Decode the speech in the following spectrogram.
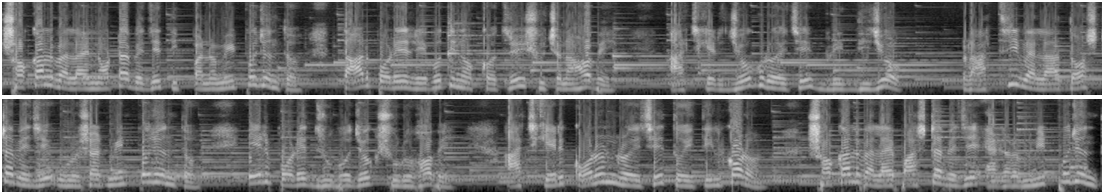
সকালবেলায় নটা বেজে তিপ্পান্ন মিনিট পর্যন্ত। তারপরে রেবতী নক্ষত্রের সূচনা হবে। আজকের যোগ রয়েছে বৃদ্ধি যোগ। রাত্রিবেলা দশটা বেজে উনষাট মিনিট পর্যন্ত। এরপরে ধ্রুবযোগ শুরু হবে। আজকের করণ রয়েছে তৈতিল করণ সকালবেলায় পাঁচটা বেজে এগারো মিনিট পর্যন্ত।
